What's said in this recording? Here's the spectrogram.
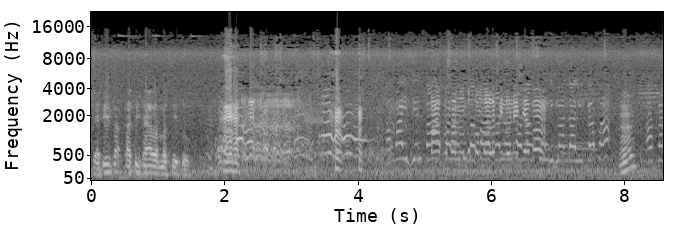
Jadi ta- tadi saya lemes itu. Izin Pak, Pak, apa pesan untuk pembalap Indonesia, Pak. di Mandalika Pak? Hah? Apa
